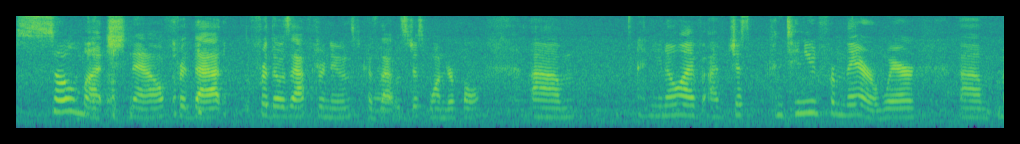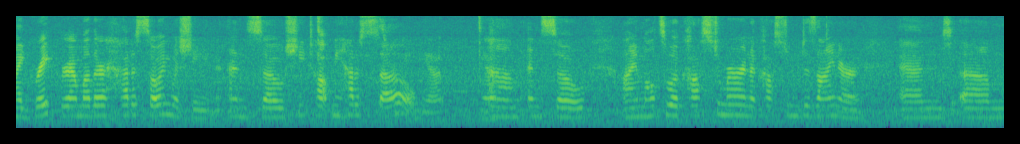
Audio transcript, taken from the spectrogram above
so much now for that for those afternoons because that was just wonderful. Um, and you know, I've I've just continued from there where. Um, my great grandmother had a sewing machine, and so she taught me how to sew. Yeah. yeah. Um, and so I'm also a costumer and a costume designer. And, um,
